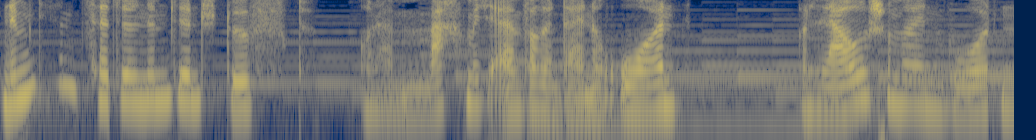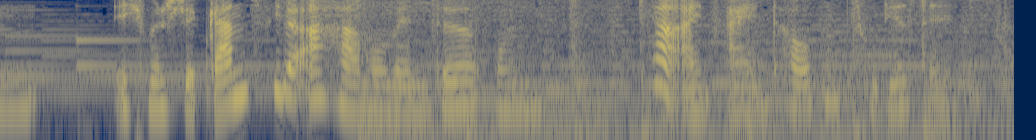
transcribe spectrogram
nimm dir einen Zettel, nimm dir einen Stift oder mach mich einfach in deine Ohren und lausche meinen Worten. Ich wünsche dir ganz viele Aha-Momente und ja, ein Eintauchen zu dir selbst.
